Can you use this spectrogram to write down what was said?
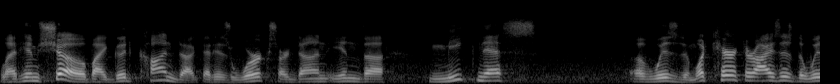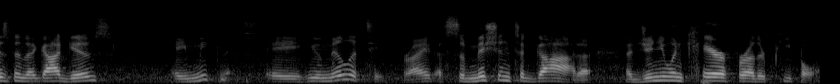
Let him show by good conduct that his works are done in the meekness of wisdom. What characterizes the wisdom that God gives? A meekness, a humility, right? A submission to God, a, a genuine care for other people.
